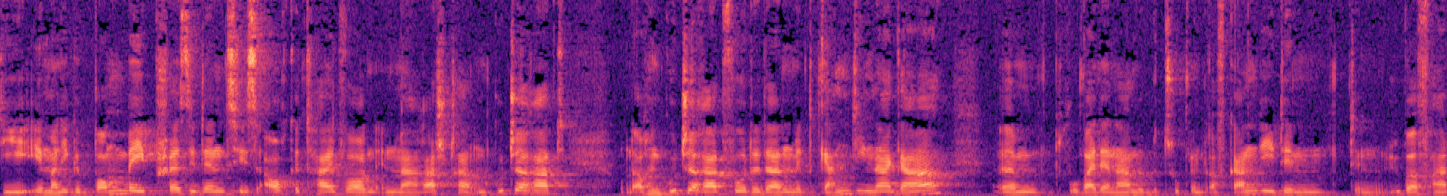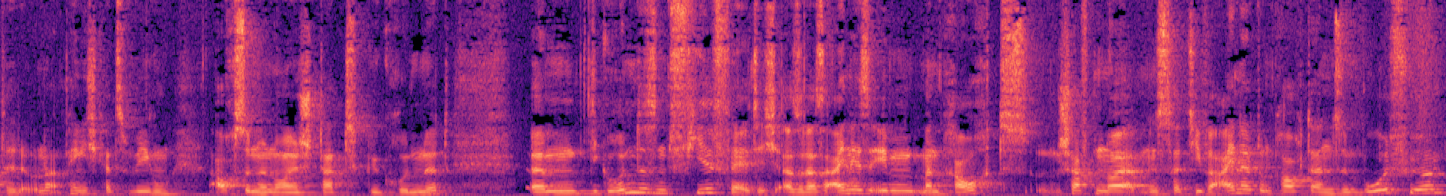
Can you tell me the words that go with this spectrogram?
die ehemalige Bombay Presidency ist auch geteilt worden in Maharashtra und Gujarat. Und auch in Gujarat wurde dann mit Gandhinagar, ähm, wobei der Name Bezug nimmt auf Gandhi, den, den Übervater der Unabhängigkeitsbewegung, auch so eine neue Stadt gegründet. Ähm, die Gründe sind vielfältig. Also das eine ist eben, man braucht, schafft eine neue administrative Einheit und braucht da ein Symbol für.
